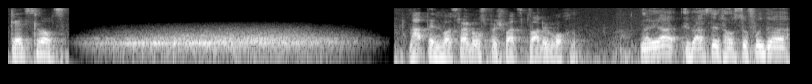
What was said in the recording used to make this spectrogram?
Geht's los. Martin, was war los bei Schwarzblau die Woche? Naja, ich weiß nicht, hast du von der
